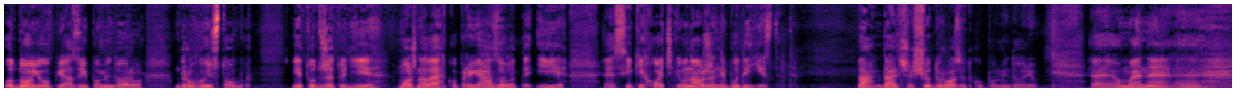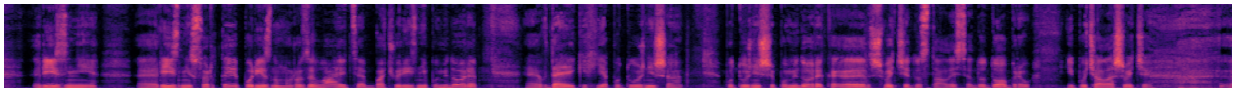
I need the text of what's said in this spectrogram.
одною обв'язую помідору, другою стовбур. І тут вже тоді можна легко прив'язувати і е, скільки хоч, і вона вже не буде їздити. Так, далі щодо розвитку помідорів. Е, у мене е, різні, е, різні сорти по-різному розвиваються. Бачу різні помідори. Е, в деяких є потужніша, потужніші помідори, е, швидше досталися до добрив і почала швидше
